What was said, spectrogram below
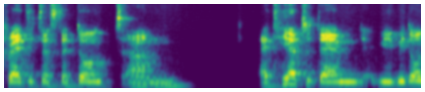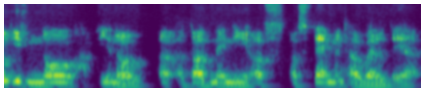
creditors that don't um, adhere to them, we, we don't even know, you know, uh, about many of, of them and how well they are,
